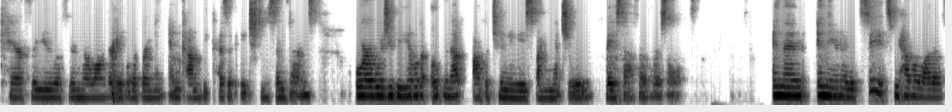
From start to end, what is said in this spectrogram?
care for you if you're no longer able to bring in income because of HD symptoms? Or would you be able to open up opportunities financially based off of results? And then in the United States, we have a lot of,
